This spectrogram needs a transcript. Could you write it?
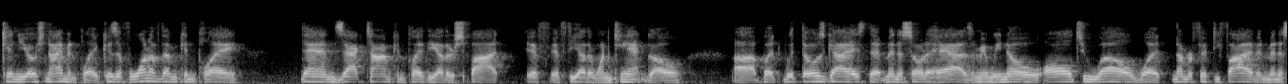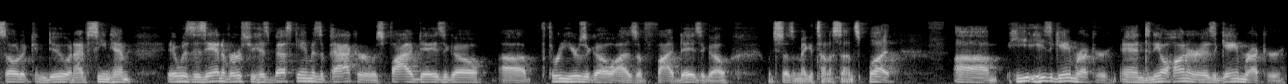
Can Yosh Nijman play? Because if one of them can play, then Zach Tom can play the other spot if if the other one can't go. Uh, but with those guys that Minnesota has, I mean, we know all too well what number 55 in Minnesota can do. And I've seen him. It was his anniversary. His best game as a Packer was five days ago, uh, three years ago, as of five days ago, which doesn't make a ton of sense. But um, he, he's a game wrecker, and Danielle Hunter is a game wrecker,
